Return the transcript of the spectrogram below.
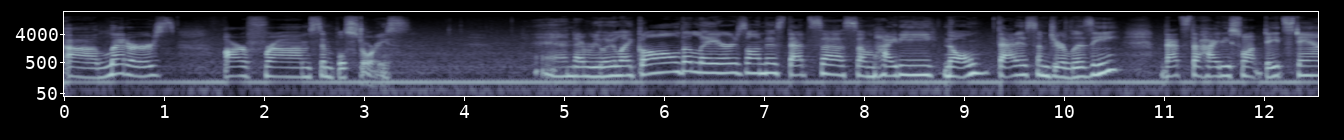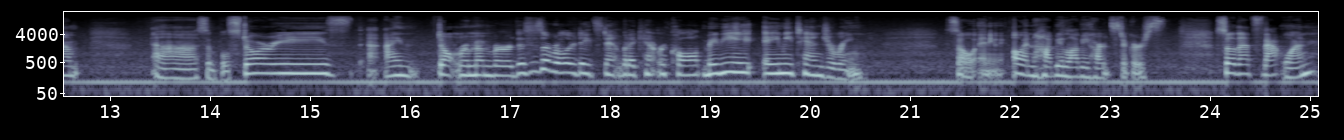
uh, letters are from Simple Stories. And I really like all the layers on this. That's uh, some Heidi, no, that is some Dear Lizzie. That's the Heidi Swapp date stamp. Uh, Simple Stories. I don't remember. This is a roller date stamp, but I can't recall. Maybe Amy Tangerine. So anyway, oh, and Hobby Lobby heart stickers. So that's that one.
